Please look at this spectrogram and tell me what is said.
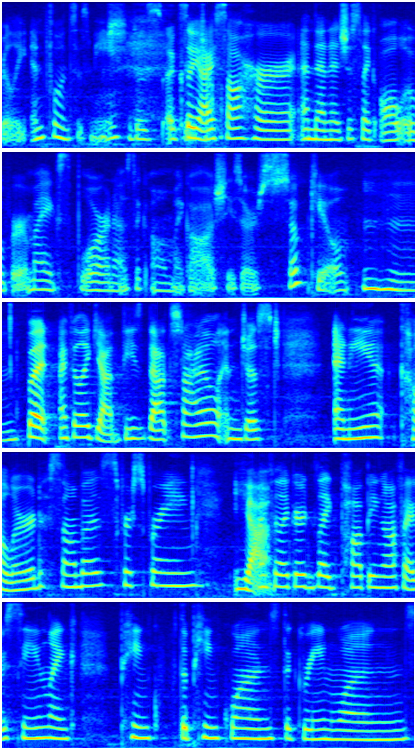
really influences me. She does a great So yeah, job. I saw her, and then it's just like all over my explore, and I was like, oh my gosh, these are so cute. Mm-hmm. But I feel like yeah, these that style and just any colored sambas for spring. Yeah, I feel like are like popping off. I've seen like pink the pink ones, the green ones.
